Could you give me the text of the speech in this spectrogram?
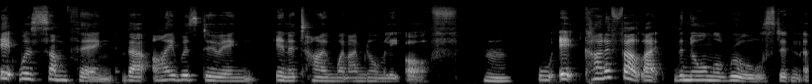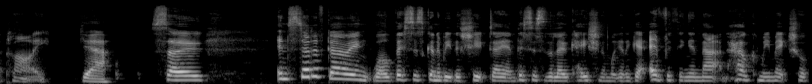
it was something that i was doing in a time when i'm normally off mm. it kind of felt like the normal rules didn't apply yeah so instead of going, well, this is going to be the shoot day and this is the location and we're going to get everything in that and how can we make sure,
